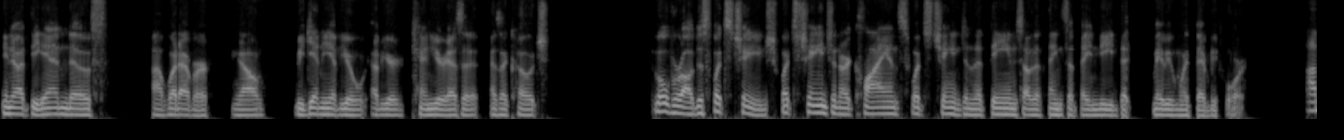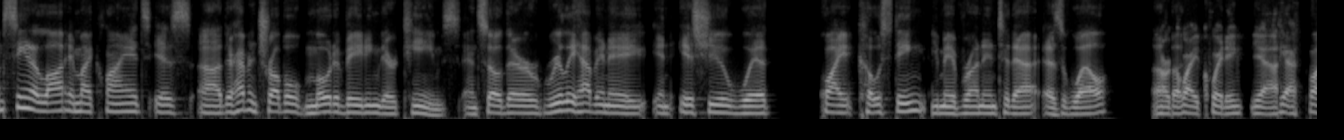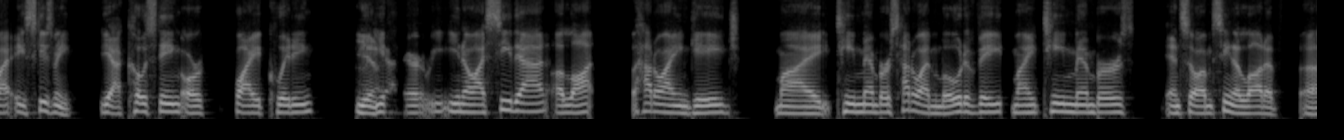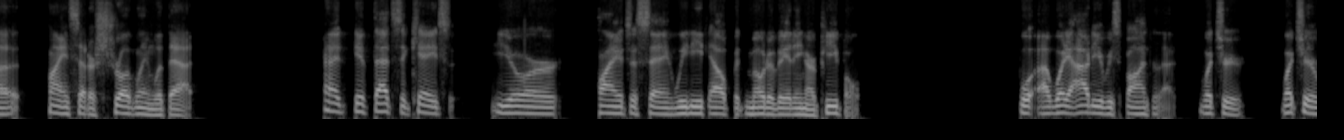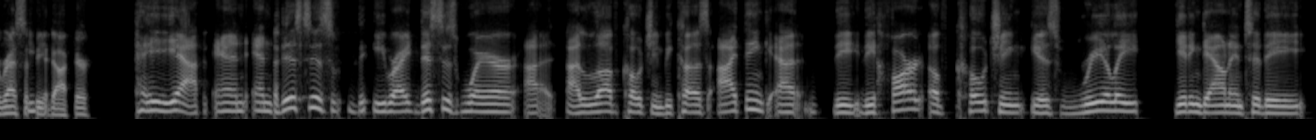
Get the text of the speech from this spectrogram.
you know, at the end of uh, whatever, you know, beginning of your of your tenure as a as a coach? Overall, just what's changed? What's changed in our clients? What's changed in the themes of the things that they need that maybe weren't there before? I'm seeing a lot in my clients is uh, they're having trouble motivating their teams, and so they're really having a an issue with quiet coasting. You may have run into that as well, uh, or but, quiet quitting. Yeah, yeah. Quiet, excuse me. Yeah, coasting or quiet quitting. Yeah, yeah. You know, I see that a lot. How do I engage my team members? How do I motivate my team members? And so I'm seeing a lot of uh, clients that are struggling with that. And if that's the case, your clients are saying we need help with motivating our people. well, uh, what, how do you respond to that? What's your what's your recipe, doctor? Yeah, and and this is right. This is where I, I love coaching because I think at the the heart of coaching is really getting down into the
